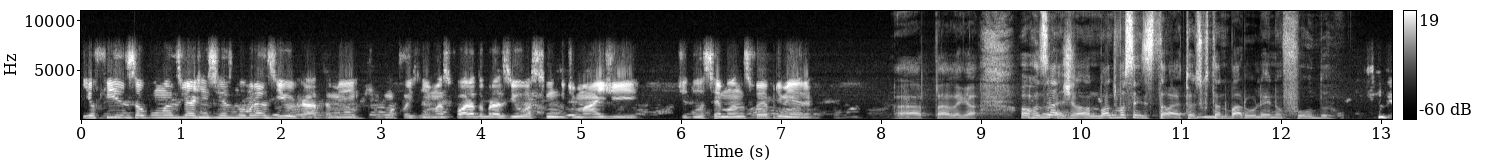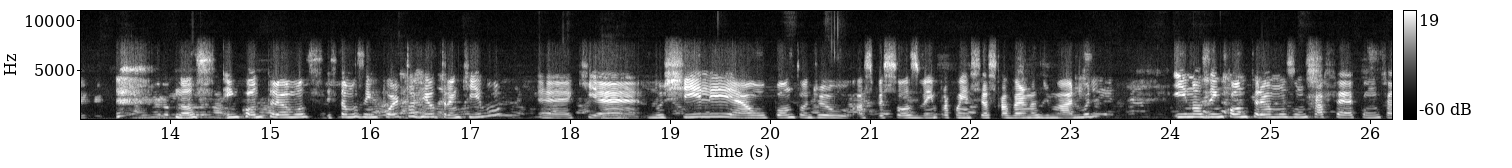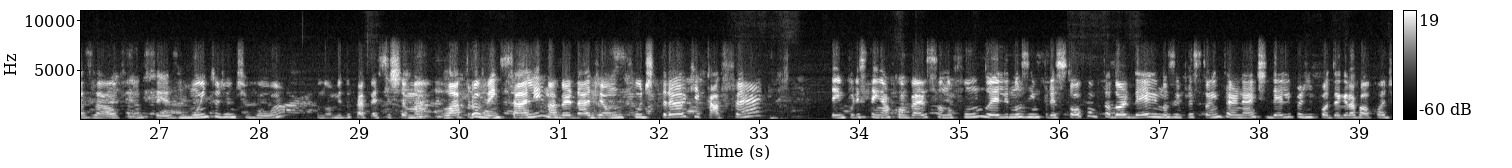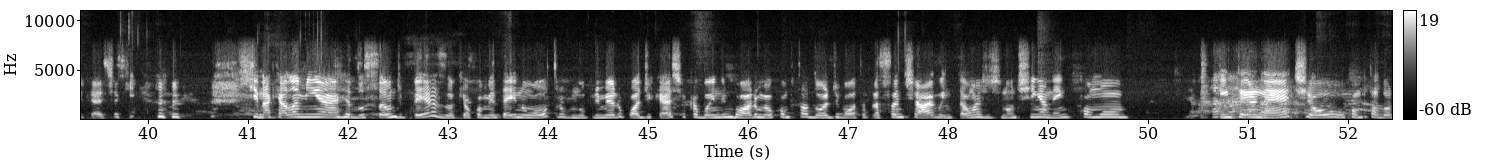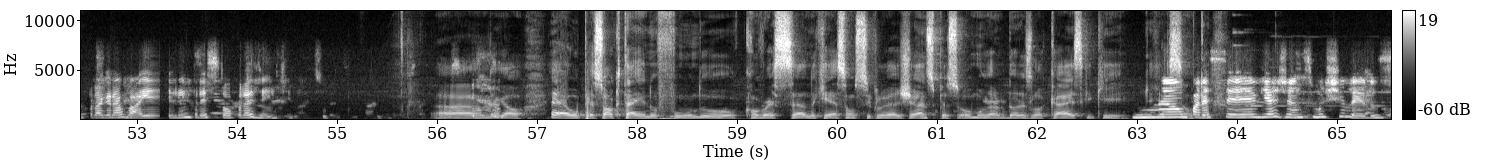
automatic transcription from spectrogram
E eu fiz algumas viagenzinhas no Brasil já também, alguma coisinha, mas fora do Brasil, assim, de mais de, de duas semanas foi a primeira. Ah, tá, legal. Ô, Rosângela, onde vocês estão? Eu tô escutando barulho aí no fundo. Nós encontramos, estamos em Porto Rio Tranquilo, é, que é no Chile, é o ponto onde o, as pessoas vêm para conhecer as cavernas de mármore. E nós encontramos um café com um casal francês, muito gente boa. O nome do café se chama La Provençale, na verdade é um food truck, café, tem, por isso tem a conversa no fundo. Ele nos emprestou o computador dele, nos emprestou a internet dele para a gente poder gravar o podcast aqui. que naquela minha redução de peso que eu comentei no outro, no primeiro podcast, acabou indo embora o meu computador de volta para Santiago. Então a gente não tinha nem como internet ou o computador para gravar. E ele emprestou para gente. Ah, legal. É, o pessoal que está aí no fundo conversando, que é, são cicloviajantes ou moradores locais? Que, que, que Não, que parece ser viajantes mochileiros.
